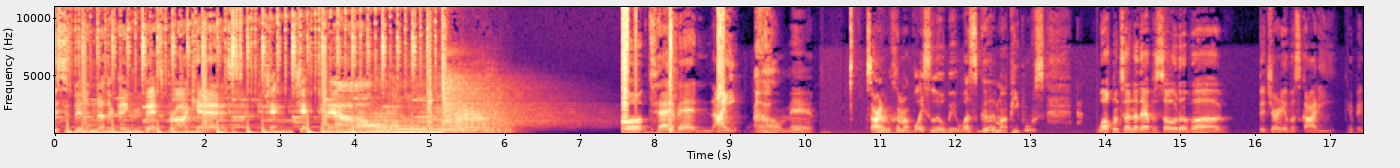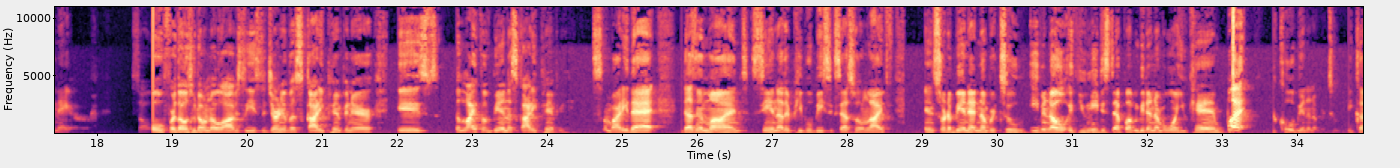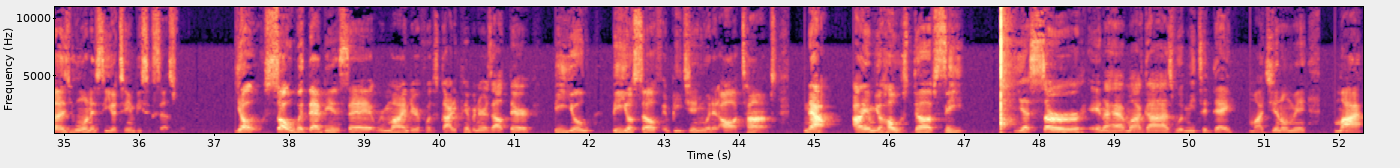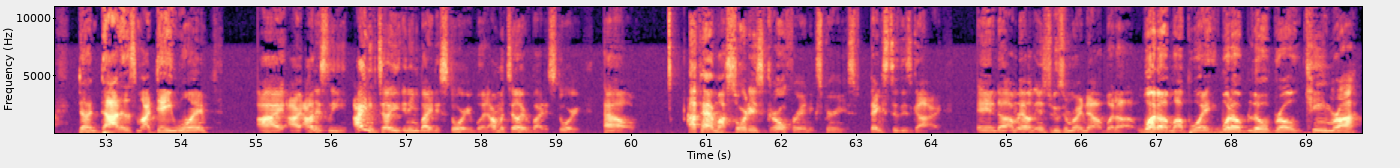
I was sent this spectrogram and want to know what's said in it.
This has been another Angry Vets broadcast. Check, check it out. Up tab at night. Oh man. Sorry, let me clear my voice a little bit. What's good, my peoples? Welcome to another episode of uh the Journey of a Scotty Pippenaire. So, for those who don't know, obviously, it's the journey of a Scotty Pippenaire is the life of being a Scottie Pippen. Somebody that doesn't mind seeing other people be successful in life and sort of being that number two, even though if you need to step up and be the number one, you can, but you're cool being the number two because you want to see your team be successful. Yo, so with that being said, reminder for the Scotty Pippenaires out there, be yo, be yourself and be genuine at all times. Now, I am your host, Dub C. Yes, sir. And I have my guys with me today, my gentlemen, my Dundadas, my day one. I I honestly I didn't even tell you anybody this story, but I'm gonna tell everybody this story. How I've had my shortest girlfriend experience thanks to this guy. And uh, I'm gonna introduce him right now. But uh, what up, my boy? What up, little bro, Keem Ra?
